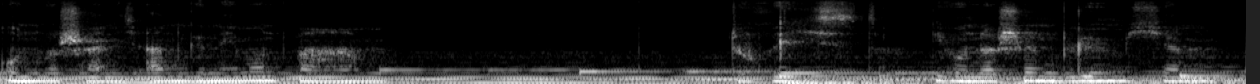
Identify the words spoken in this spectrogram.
unwahrscheinlich angenehm und warm. Du riechst die wunderschönen Blümchen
